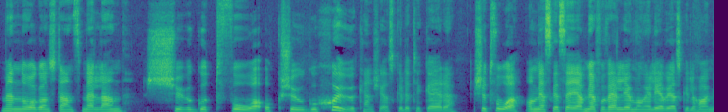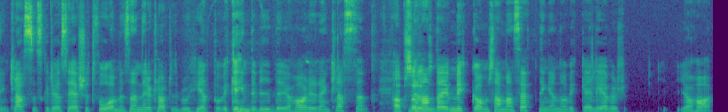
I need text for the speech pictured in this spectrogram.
Men någonstans mellan 22 och 27 kanske jag skulle tycka är det. 22, om jag ska säga, om jag får välja hur många elever jag skulle ha i min klass så skulle jag säga 22. Men sen är det klart att det beror helt på vilka individer jag har i den klassen. Absolut. Det handlar ju mycket om sammansättningen och vilka elever jag har.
